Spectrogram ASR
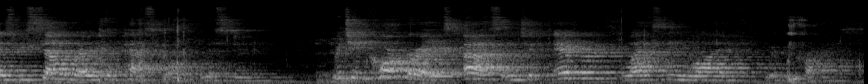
as we celebrate the Paschal mystery, which incorporates us into everlasting life with Christ.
